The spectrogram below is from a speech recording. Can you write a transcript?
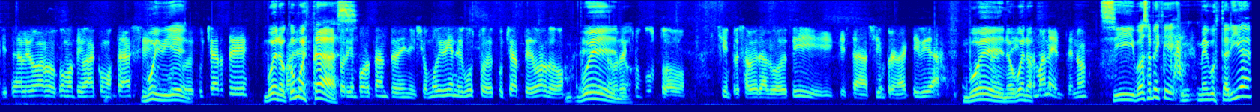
¿Qué tal, Eduardo? ¿Cómo te va? ¿Cómo estás? Muy El bien. gusto de escucharte. Bueno, ¿cómo estás? Historia importante de inicio. Muy bien, el gusto de escucharte, Eduardo. Bueno. es un gusto siempre saber algo de ti y que estás siempre en actividad. Bueno, bueno. Permanente, ¿no? Sí, vos sabés que me gustaría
